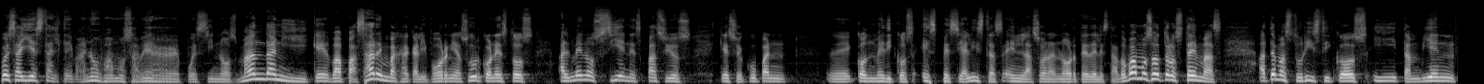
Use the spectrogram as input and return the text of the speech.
Pues ahí está el tema, ¿no? Vamos a ver pues si nos mandan y qué va a pasar en Baja California Sur con estos al menos 100 espacios que se ocupan eh, con médicos especialistas en la zona norte del estado. Vamos a otros temas, a temas turísticos y también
